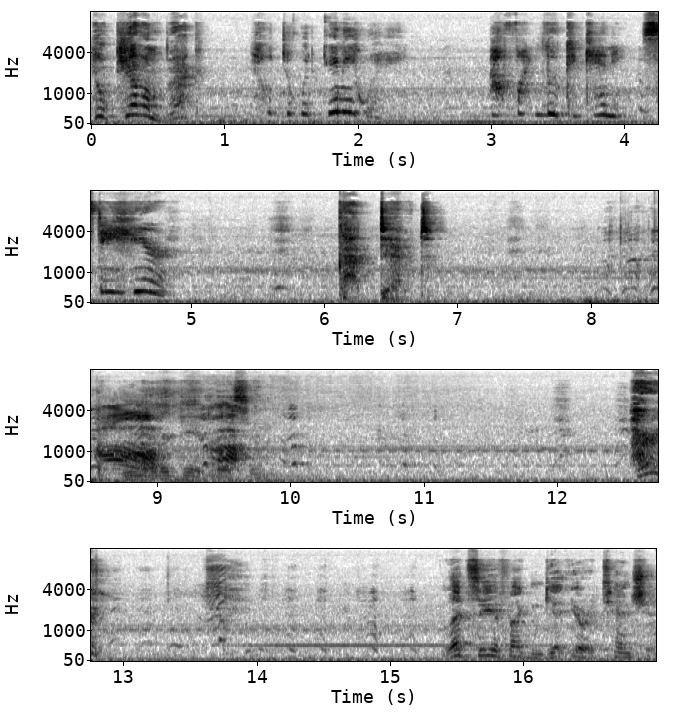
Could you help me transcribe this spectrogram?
He'll kill him, Beck. He'll do it anyway. I'll find Luke and Kenny. Stay here. God damn it. You never did listen. Hurry. Let's see if I can get your attention.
